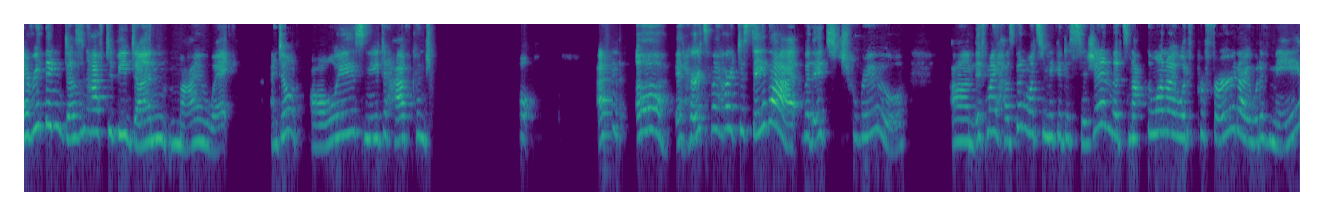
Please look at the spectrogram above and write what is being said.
Everything doesn't have to be done my way. I don't always need to have control. And oh, it hurts my heart to say that, but it's true. Um, if my husband wants to make a decision that's not the one I would have preferred, I would have made,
